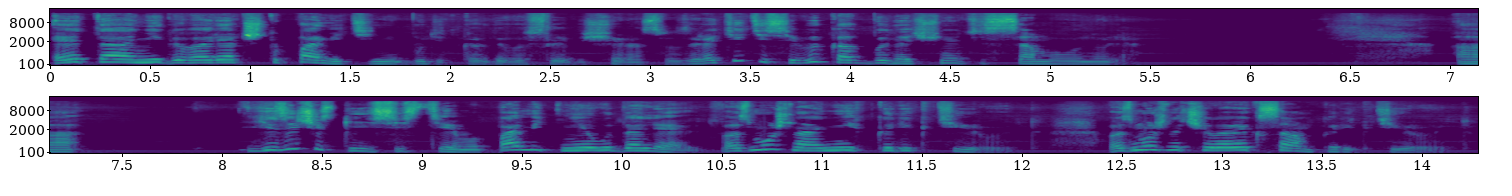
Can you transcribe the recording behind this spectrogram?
Это они говорят, что памяти не будет, когда вы в следующий раз возвратитесь, и вы как бы начнете с самого нуля. Языческие системы память не удаляют, возможно они их корректируют, возможно человек сам корректирует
